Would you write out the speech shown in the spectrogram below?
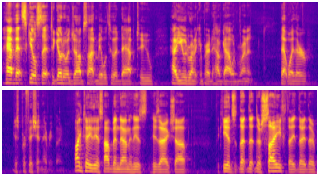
have that skill set to go to a job site and be able to adapt to how you would run it compared to how Guy would run it. That way they're just proficient in everything. I can tell you this: I've been down in his his ag shop. The kids, that they're safe. They they they're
